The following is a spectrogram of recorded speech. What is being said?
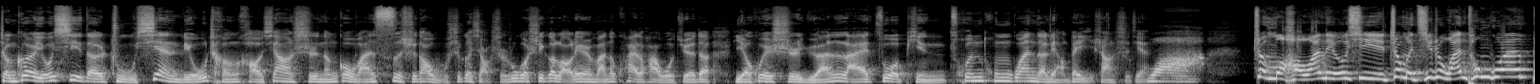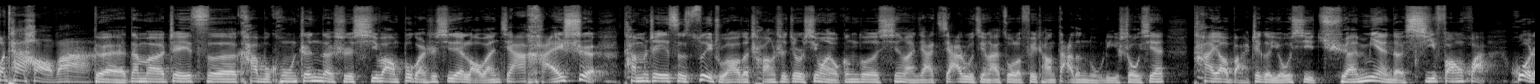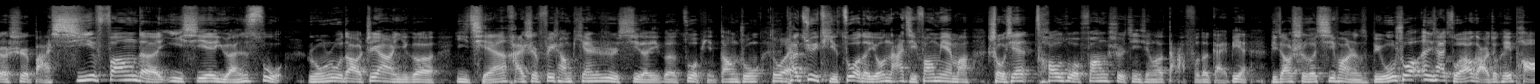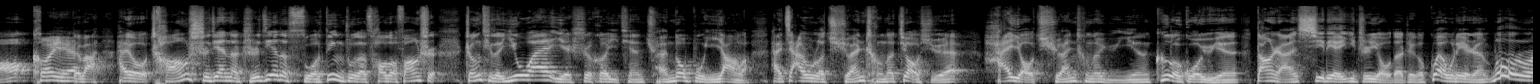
整个游戏的主线流程好像是能够玩四十到五十个小时。如果是一个老猎人玩得快的话，我觉得也会是原来作品村通关的两倍以上时间。哇！这么好玩的游戏，这么急着玩通关，不太好吧？对，那么这一次卡普空真的是希望，不管是系列老玩家，还是他们这一次最主要的尝试，就是希望有更多的新玩家加入进来，做了非常大的努力。首先，他要把这个游戏全面的西方化，或者是把西方的一些元素。融入到这样一个以前还是非常偏日系的一个作品当中，对它具体做的有哪几方面吗？首先，操作方式进行了大幅的改变，比较适合西方人，比如说摁下左摇杆就可以跑，可以，对吧？还有长时间的直接的锁定住的操作方式，整体的 UI 也是和以前全都不一样了，还加入了全程的教学。还有全程的语音，各国语音，当然系列一直有的这个怪物猎人，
